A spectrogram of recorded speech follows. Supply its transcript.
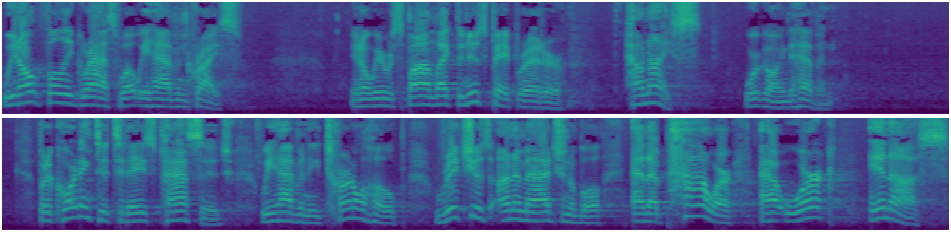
we don't fully grasp what we have in Christ. You know, we respond like the newspaper editor How nice, we're going to heaven. But according to today's passage, we have an eternal hope, riches unimaginable, and a power at work in us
